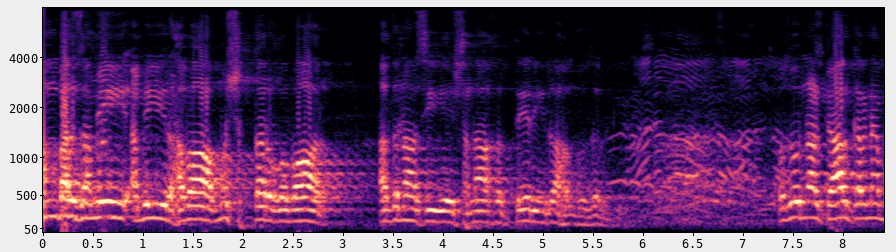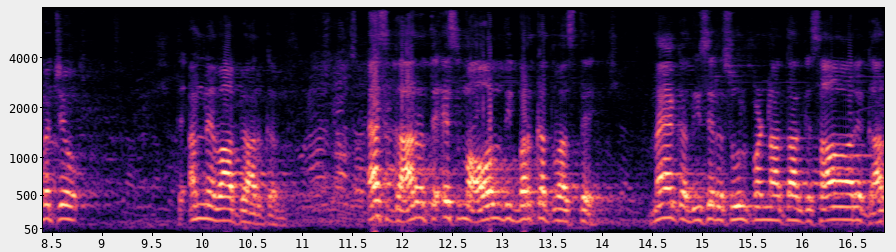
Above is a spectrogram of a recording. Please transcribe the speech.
امبر زمین ابیر ہوا مشک غبار۔ ادنا سی یہ شناخت تیری راہ گزر گئی۔ حضور نال پیار کرنے بچے ہو امنے واہ پیار کرنے اس گھر اس ماحول دی برکت واسطے میں حدیث رسول پڑھنا تھا کہ سارے گھر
